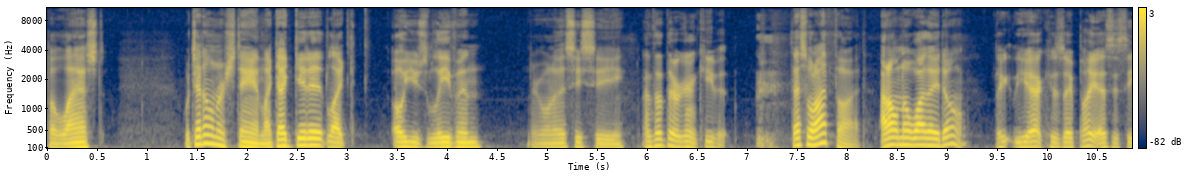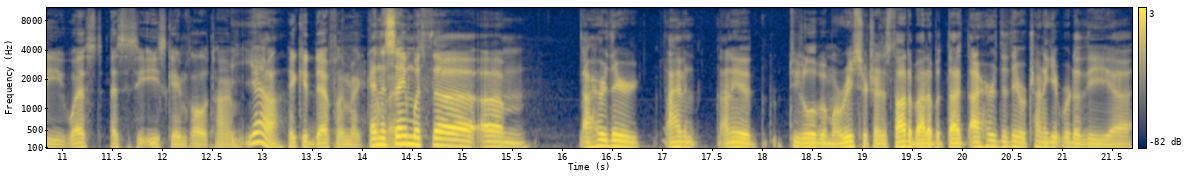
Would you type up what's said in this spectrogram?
The last which I don't understand. Like I get it like OU's leaving. They're going to the SEC. I thought they were gonna keep it. That's what I thought. I don't know why they don't. They, yeah, because they play SEC West, SEC East games all the time. Yeah, It could definitely make. and the same with the um. I heard they're. I haven't. I need to do a little bit more research. I just thought about it, but that, I heard that they were trying to get rid of the uh,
